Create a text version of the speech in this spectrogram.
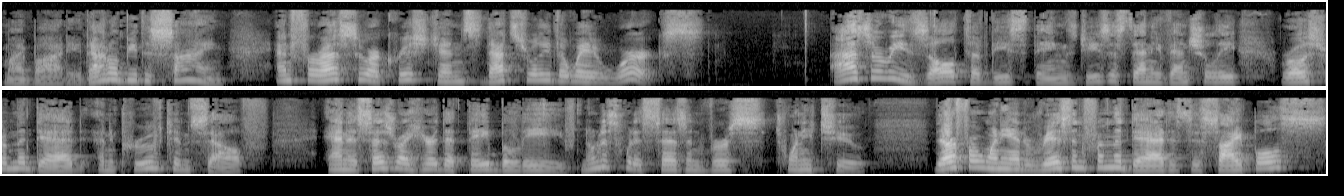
my body. That'll be the sign. And for us who are Christians, that's really the way it works. As a result of these things, Jesus then eventually rose from the dead and proved himself. And it says right here that they believed. Notice what it says in verse 22. Therefore, when he had risen from the dead, his disciples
